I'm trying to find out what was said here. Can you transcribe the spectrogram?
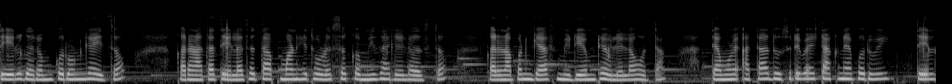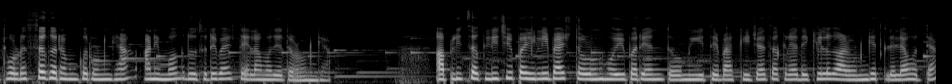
तेल गरम करून घ्यायचं. कारण आता तेलाचं तापमान हे थोडंसं कमी झालेलं असतं. कारण आपण गॅस मिडियम ठेवलेला होता. त्यामुळे आता दुसरी बॅच टाकण्यापूर्वी तेल थोडंसं गरम करून घ्या आणि मग दुसरी बॅच तेलामध्ये तळून घ्या. आपली चकलीची पहिली बॅच तळून होईपर्यंत मी इथे बाकीच्या चकल्या देखील गाळून घेतलेल्या होत्या.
